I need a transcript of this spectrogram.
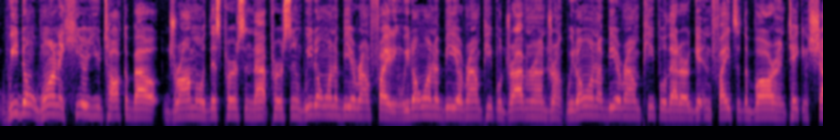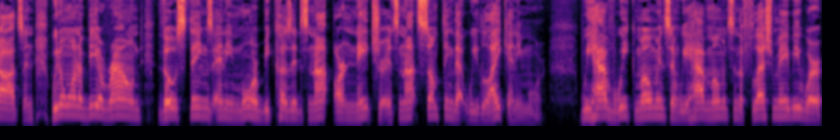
we don't want to hear you talk about drama with this person, that person. We don't want to be around fighting. We don't want to be around people driving around drunk. We don't want to be around people that are getting fights at the bar and taking shots. And we don't want to be around those things anymore because it's not our nature. It's not something that we like anymore we have weak moments and we have moments in the flesh maybe where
